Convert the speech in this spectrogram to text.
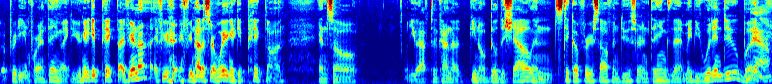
a pretty important thing. Like you're gonna get picked if you're not if you're if you're not a certain way, you're gonna get picked on, and so you have to kind of you know build a shell and stick up for yourself and do certain things that maybe you wouldn't do, but. Yeah.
